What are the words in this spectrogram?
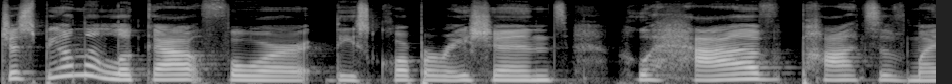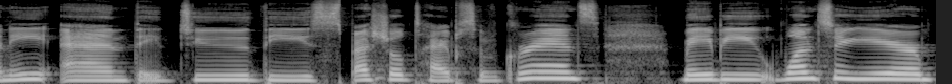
just be on the lookout for these corporations who have pots of money and they do these special types of grants maybe once a year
